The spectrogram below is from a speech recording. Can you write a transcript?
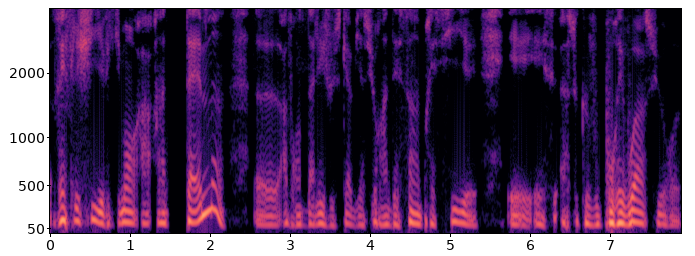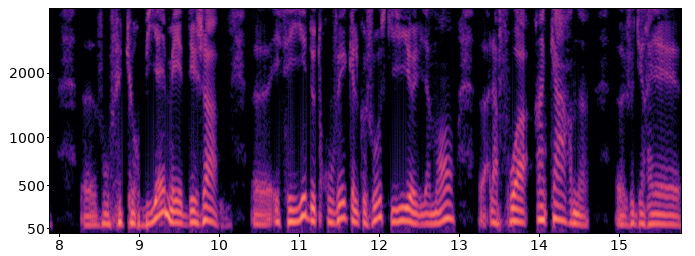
réfléchit effectivement à un thème, euh, avant d'aller jusqu'à bien sûr un dessin précis et, et, et, à ce que vous pourrez voir sur euh, vos futurs billets, mais déjà euh, essayer de trouver quelque chose qui évidemment à la fois incarne, je dirais,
